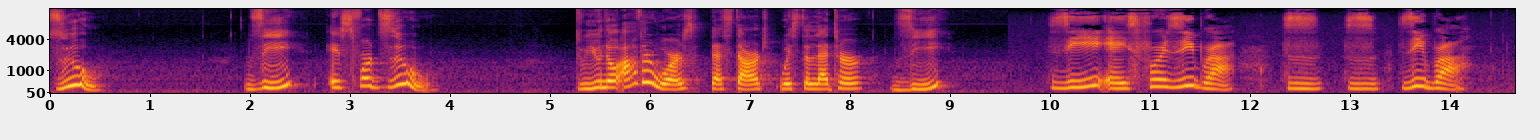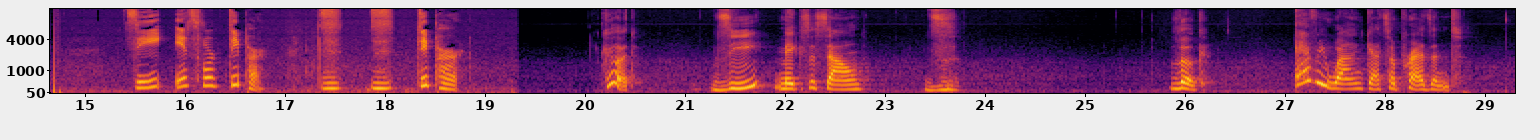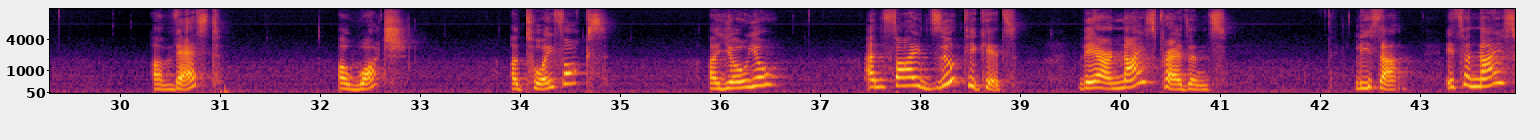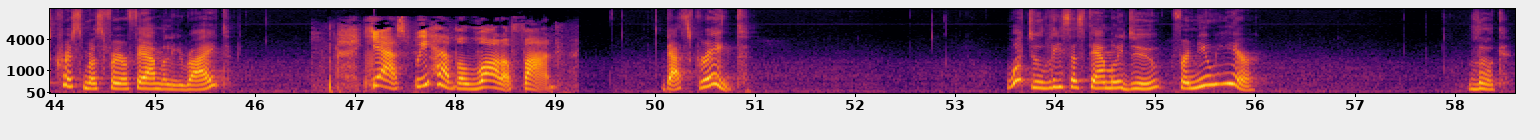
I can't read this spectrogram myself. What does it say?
zoo. Z is for zoo. Do you know other words that start with the letter Z? Z is for zebra. Z, z, zebra. Z is for zipper. Z, z, zipper. Good. Z makes the sound Z. Look, everyone gets a present a vest, a watch, a toy fox, a yo yo, and five zoo tickets. They are nice presents. Lisa, it's a nice Christmas for your family, right? Yes, we have a lot of fun. That's great. What do Lisa's family do for New Year? Look,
